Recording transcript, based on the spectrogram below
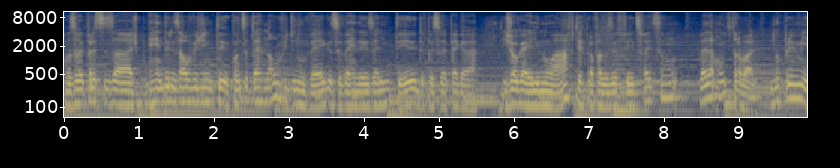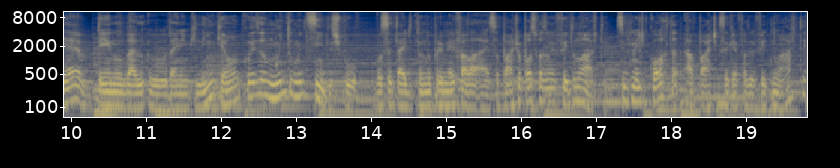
você vai precisar, tipo, renderizar o vídeo inteiro. Quando você terminar o vídeo no Vegas, você vai renderizar ele inteiro, e depois você vai pegar e jogar ele no After para fazer os efeitos. Vai, ser um, vai dar muito trabalho. No Premiere, tendo o Dynamic Link, é uma coisa muito, muito simples. Tipo, você tá editando no Premiere e fala, ah, essa parte eu posso fazer um efeito no After. Simplesmente corta a parte que você quer fazer o efeito no After,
